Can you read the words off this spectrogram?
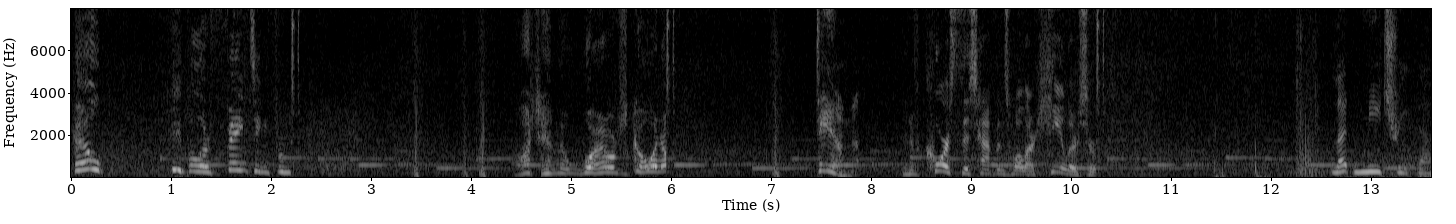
Help! People are fainting from. What in the world's going on? Damn! And of course, this happens while our healers are. Let me treat them.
